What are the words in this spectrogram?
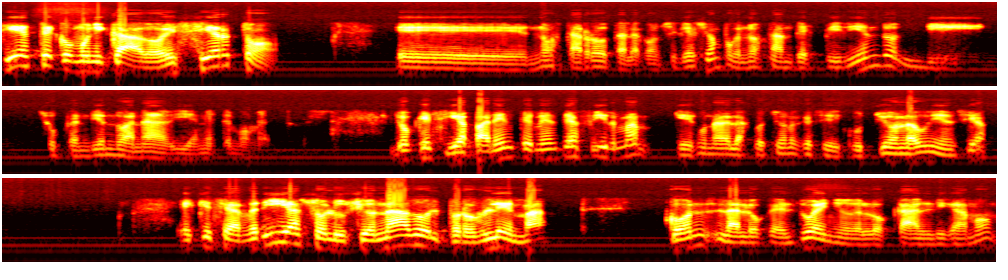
Si este comunicado es cierto, eh, no está rota la conciliación porque no están despidiendo ni suspendiendo a nadie en este momento. Lo que sí aparentemente afirma, que es una de las cuestiones que se discutió en la audiencia, es que se habría solucionado el problema con el dueño del local, digamos,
